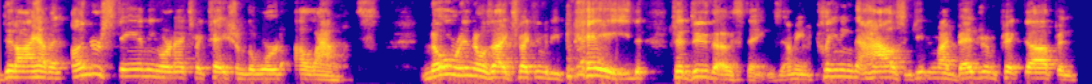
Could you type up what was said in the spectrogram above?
did I have an understanding or an expectation of the word allowance. Nowhere in there was I expecting to be paid to do those things. I mean, cleaning the house and keeping my bedroom picked up and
